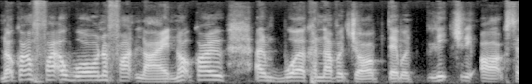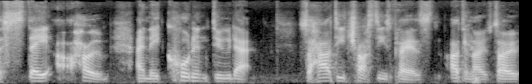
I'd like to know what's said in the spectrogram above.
not go and fight a war on the front line not go and work another job they were literally asked to stay at home and they couldn't do that so how do you trust these players? I don't know. So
